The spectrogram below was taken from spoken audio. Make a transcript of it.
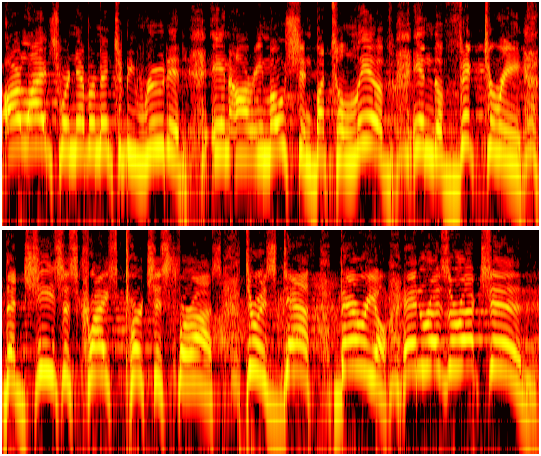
our lives were never meant to be rooted in our emotion, but to live in the victory that Jesus Christ purchased for us through his death, burial, and resurrection.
